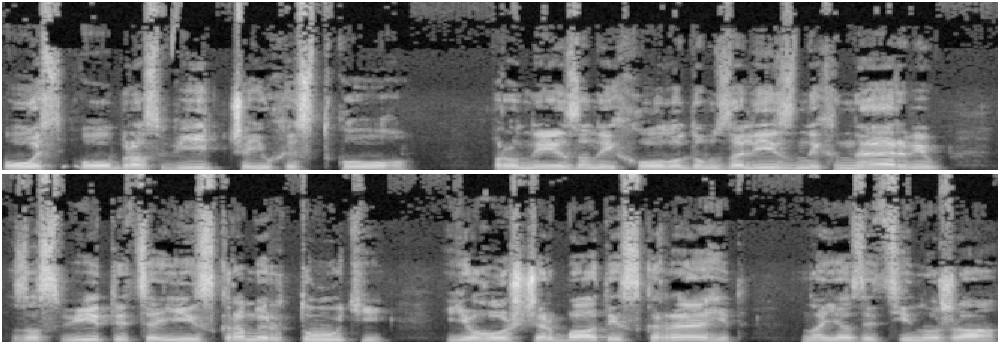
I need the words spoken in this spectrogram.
ось образ відчаю хисткого, пронизаний холодом залізних нервів, засвітиться іскрами ртуті, його щербатий скрегіт на язиці ножа.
